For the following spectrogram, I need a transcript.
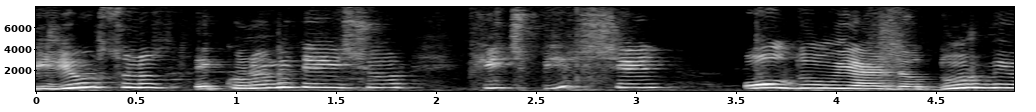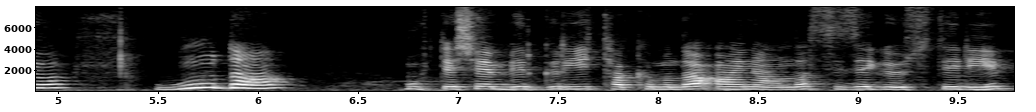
Biliyorsunuz ekonomi değişiyor. Hiçbir şey olduğu yerde durmuyor. Bu da muhteşem bir gri takımı da aynı anda size göstereyim.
